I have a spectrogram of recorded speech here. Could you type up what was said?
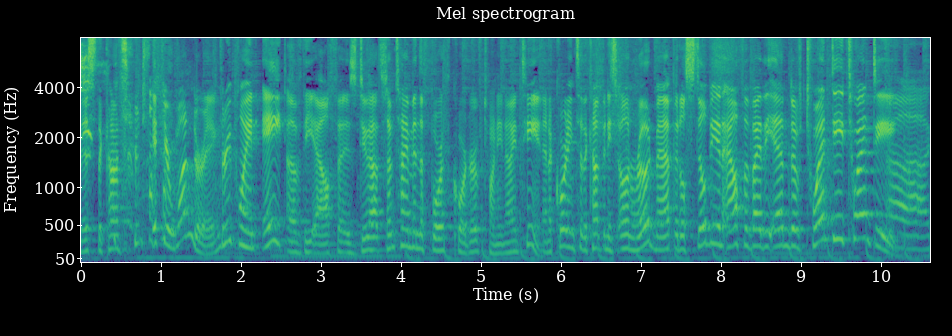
missed the concert. if you're wondering, 3.8 of the alpha is due out sometime in the fourth quarter of 2019. And according to the company's own roadmap, it'll still be an alpha by the end of 2020. Uh,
